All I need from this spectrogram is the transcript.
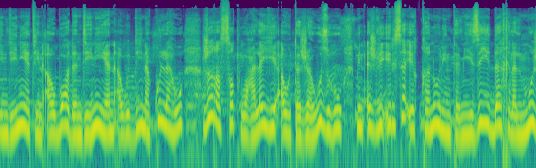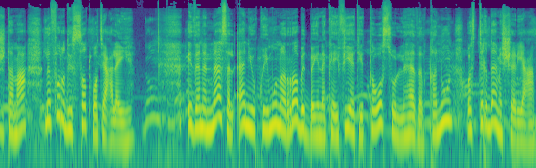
دينية أو بعدا دينيا أو الدين كله جرى السطو عليه أو تجاوزه من أجل إرساء قانون تمييزي داخل المجتمع لفرض السطوة عليه. إذا الناس الآن يقيمون الرابط بين كيفية التوصل لهذا القانون واستخدام الشريعة.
